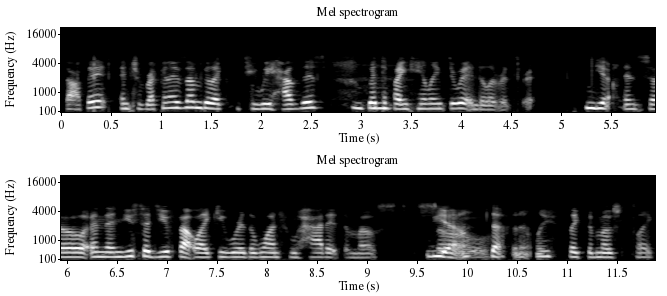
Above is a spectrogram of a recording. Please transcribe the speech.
stop it and to recognize them, be like, okay, we have this, we have to mm-hmm. find healing through it and deliverance through it. Yeah. And so, and then you said you felt like you were the one who had it the most. So, yeah, definitely. like the most like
